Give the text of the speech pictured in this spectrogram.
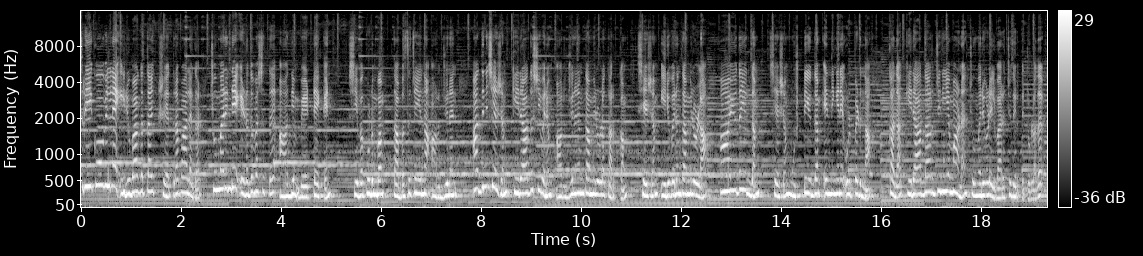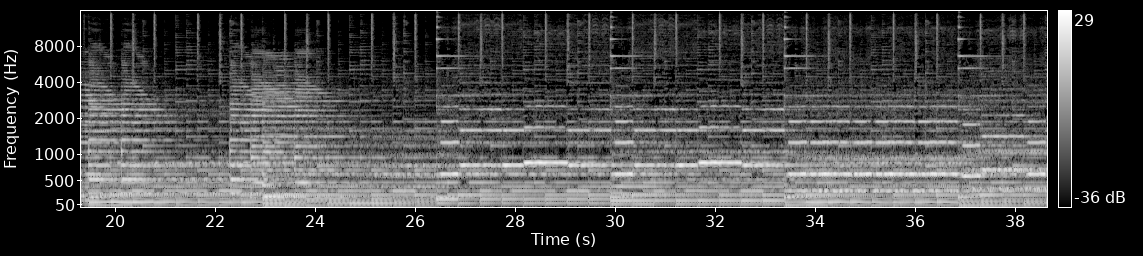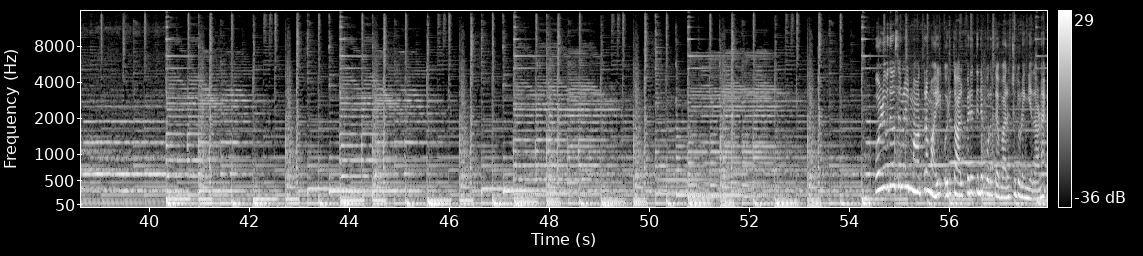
ശ്രീകോവിലിനെ ഇരുഭാഗത്തായി ക്ഷേത്രപാലകർ ചുമരിന്റെ ഇടതുവശത്ത് ആദ്യം വേട്ടേക്കൻ ശിവകുടുംബം തപസ് ചെയ്യുന്ന അർജുനൻ അതിനുശേഷം കിരാത ശിവനും അർജുനനും തമ്മിലുള്ള തർക്കം ശേഷം ഇരുവരും തമ്മിലുള്ള ആയുധയുദ്ധം ശേഷം മുഷ്ടിയുദ്ധം എന്നിങ്ങനെ ഉൾപ്പെടുന്ന കഥ കിരാതാർജുനീയമാണ് ചുമരുകളിൽ വരച്ചു തീർത്തിട്ടുള്ളത് ഒഴിവു ദിവസങ്ങളിൽ മാത്രമായി ഒരു താല്പര്യത്തിന്റെ പുറത്ത് വരച്ചു തുടങ്ങിയതാണ്.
